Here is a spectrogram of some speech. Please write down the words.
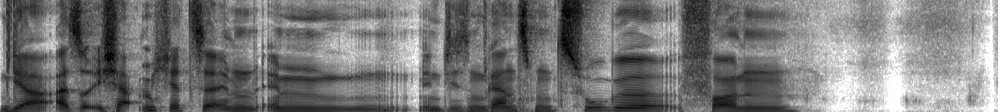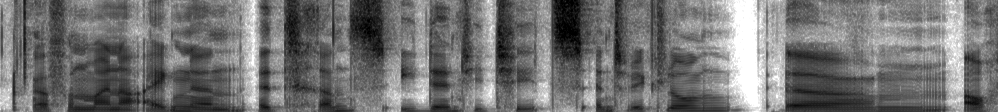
ja, also ich habe mich jetzt ja im, im, in diesem ganzen Zuge von, äh, von meiner eigenen äh, Transidentitätsentwicklung ähm, auch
